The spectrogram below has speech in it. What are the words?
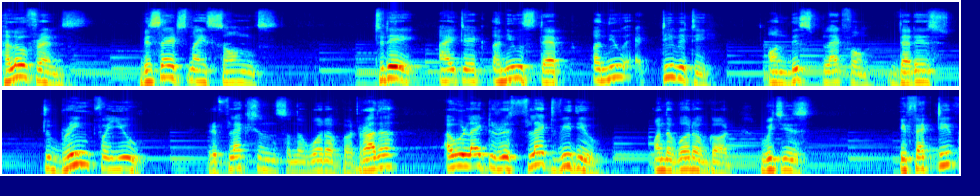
Hello, friends. Besides my songs, today I take a new step, a new activity on this platform that is to bring for you reflections on the Word of God. Rather, I would like to reflect with you on the Word of God, which is effective,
